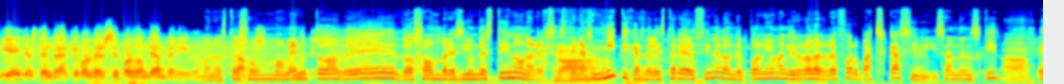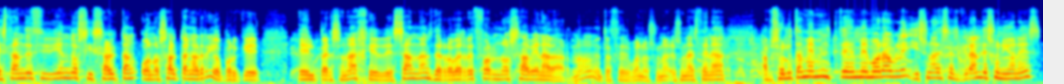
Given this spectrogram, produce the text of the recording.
Y ellos tendrán que volverse por donde han venido. Bueno, esto Vamos, es un momento de dos hombres y un destino, una de las Ah. escenas míticas de la historia del cine, donde Paul Newman y Robert Redford, Butch Cassidy y Sundance Kid Ah. están decidiendo si saltan o no saltan al río, porque el personaje de Sundance, de Robert Redford, no sabe nadar, ¿no? Entonces, bueno, es una, es una escena absolutamente memorable y es una de esas grandes uniones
